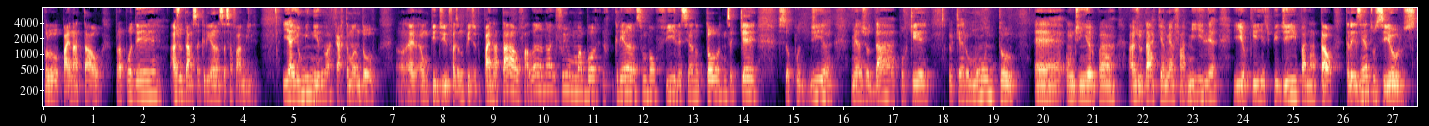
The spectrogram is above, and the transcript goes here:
para o Pai Natal para poder ajudar essa criança, essa família. E aí o menino, a carta mandou é, é um pedido, fazendo um pedido para o Pai Natal, falando, ah, eu fui uma boa criança, um bom filho esse ano todo, não sei o quê, se eu podia me ajudar, porque eu quero muito é, um dinheiro para ajudar aqui a minha família e eu queria te pedir para Natal 300 euros.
